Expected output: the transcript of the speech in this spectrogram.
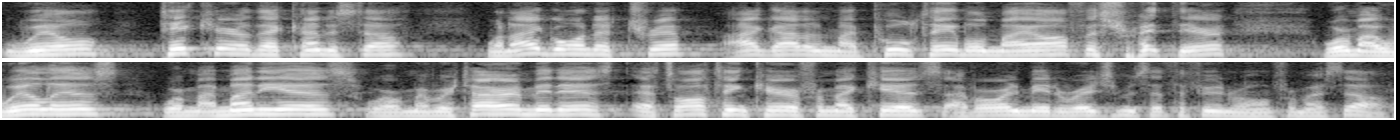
will, take care of that kind of stuff. When I go on a trip, I got on my pool table in my office right there where my will is, where my money is, where my retirement is. That's all taken care of for my kids. I've already made arrangements at the funeral home for myself.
